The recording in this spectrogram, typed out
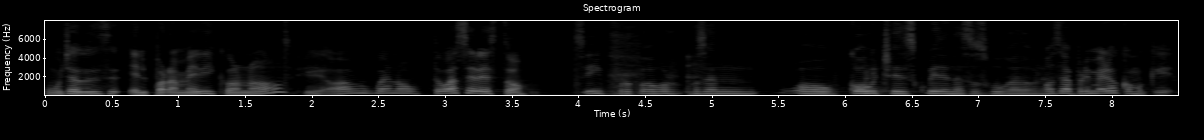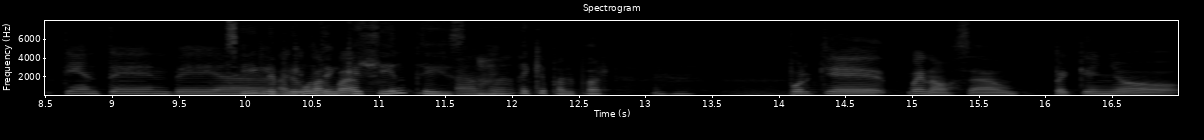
Muchas veces el paramédico, ¿no? Que, "Ah, bueno, te voy a hacer esto. Sí, por favor. O sea, o coaches cuiden a sus jugadoras. O sea, primero como que tienten, vean. sí, le pregunten qué sientes. Ah. Ajá, hay que palpar. Porque, bueno, o sea, un pequeño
